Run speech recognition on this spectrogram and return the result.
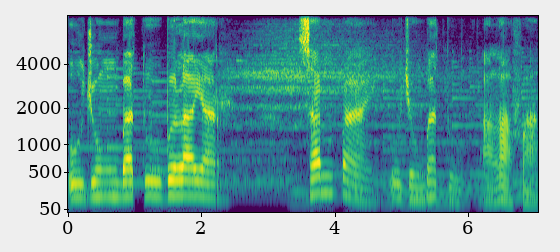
ujung batu belayar sampai ujung batu alafan.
